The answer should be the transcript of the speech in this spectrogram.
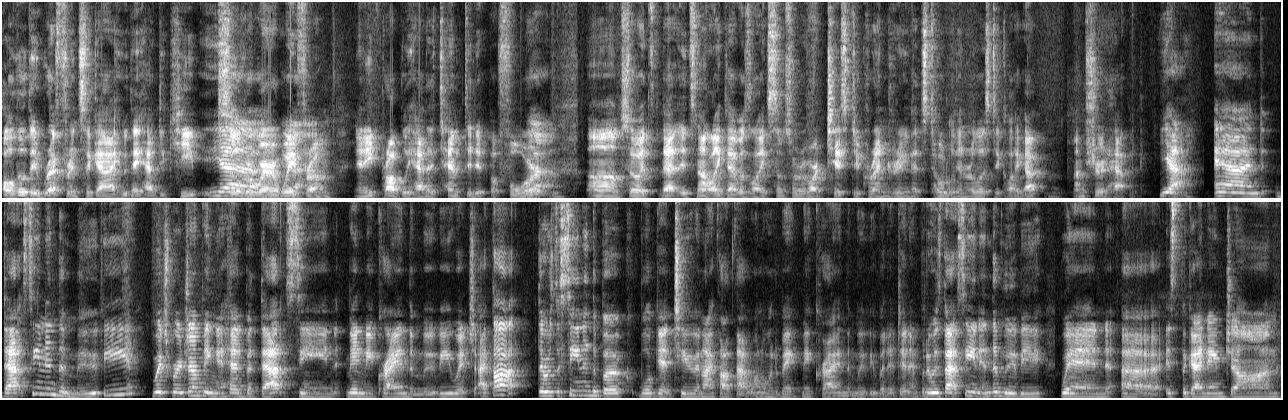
although they reference a guy who they had to keep Yeah, silverware away from, and he probably had attempted it before. Um, so it's that it's not like that was like some sort of artistic rendering that's totally unrealistic. Like I, I'm sure it happened. Yeah. And that scene in the movie, which we're jumping ahead, but that scene made me cry in the movie, which I thought there was a scene in the book we'll get to, and I thought that one would make me cry in the movie, but it didn't. But it was that scene in the movie when uh, it's the guy named John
